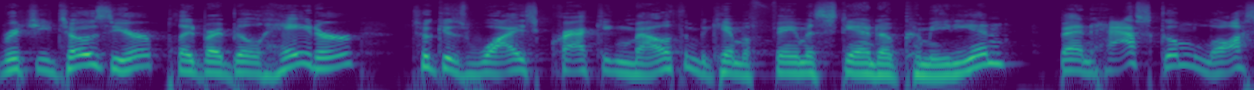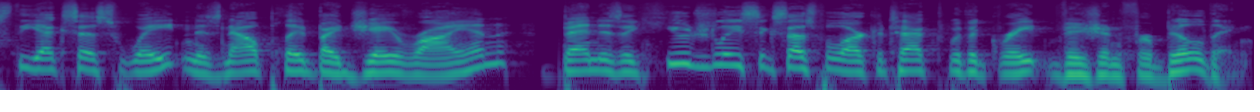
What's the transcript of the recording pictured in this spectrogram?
Richie Tozier, played by Bill Hader, took his wisecracking mouth and became a famous stand up comedian. Ben Hanscom lost the excess weight and is now played by Jay Ryan. Ben is a hugely successful architect with a great vision for building.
